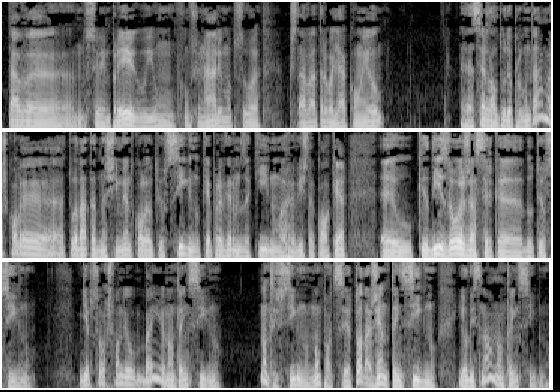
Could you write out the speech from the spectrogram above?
estava no seu emprego e um funcionário, uma pessoa que estava a trabalhar com ele, a certa altura pergunta, ah, mas qual é a tua data de nascimento, qual é o teu signo, que é para vermos aqui numa revista qualquer eh, o que diz hoje acerca do teu signo. E a pessoa respondeu, bem, eu não tenho signo. Não tens signo? Não pode ser. Toda a gente tem signo. E ele disse, não, não tenho signo.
